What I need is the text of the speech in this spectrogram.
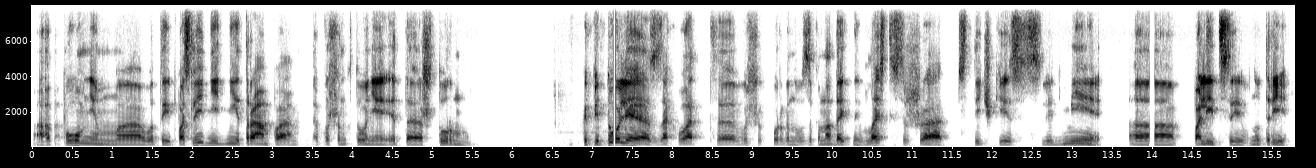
А, помним а, вот и последние дни Трампа в Вашингтоне, это штурм Капитолия, захват э, высших органов законодательной власти США, стычки с людьми полиции внутри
